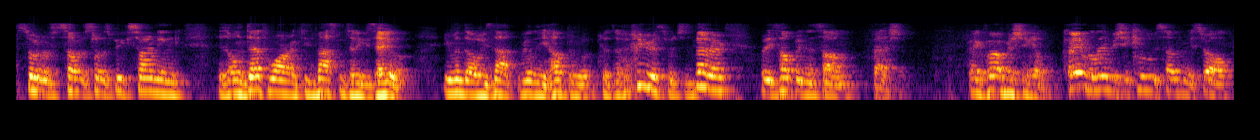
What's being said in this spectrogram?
sort of, so, so to speak, signing his own death warrant. He's masking to the Gzelo even though he's not really helping with the Chachiris, which is better, but he's helping in some fashion. Kaim Levi Shekilu Southern Yisrael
